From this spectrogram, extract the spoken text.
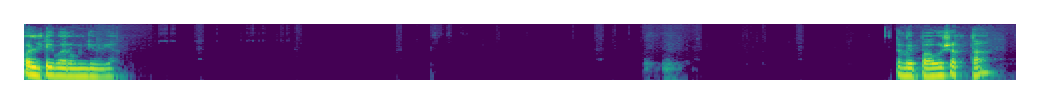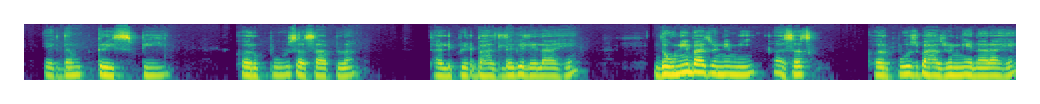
पलटी मारून घेऊया. तुम्ही पाहू शकता एकदम क्रिस्पी खरपूस असा आपला थालीपीठ भाजलं गेलेलं आहे. दोन्ही बाजूने मी असंच खरपूस भाजून घेणार आहे.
